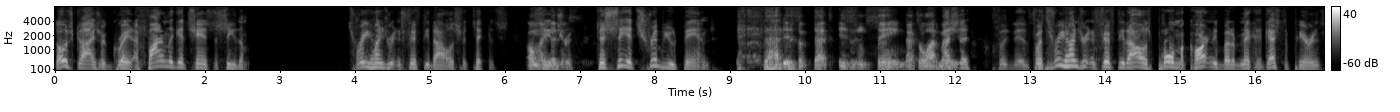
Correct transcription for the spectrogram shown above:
Those guys are great. I finally get a chance to see them. Three hundred and fifty dollars for tickets Oh my a tri- goodness. to see a tribute band. That is that is insane. That's a lot of money. said for for three hundred and fifty dollars, Paul McCartney better make a guest appearance,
